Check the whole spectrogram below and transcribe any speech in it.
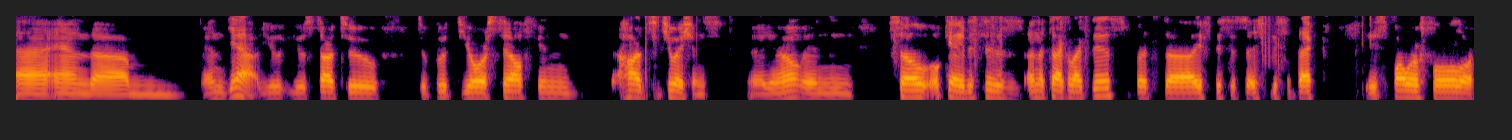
Uh, and um, and yeah you you start to to put yourself in hard situations uh, you know and so okay this is an attack like this but uh, if this is if this attack is powerful or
